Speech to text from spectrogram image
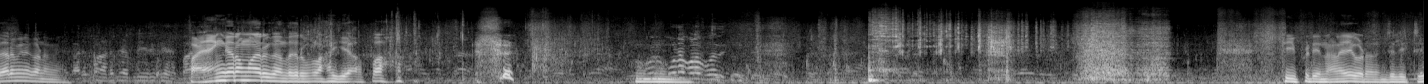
வேற மீனை காணுமே. பயங்கரமாக இருக்கும் அந்த கருப்பெல்லாம் ஐயா அப்பா. கூட போல போகுது. தீப்பிடி நனைய கூடாதுன்னு சொல்லிட்டு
